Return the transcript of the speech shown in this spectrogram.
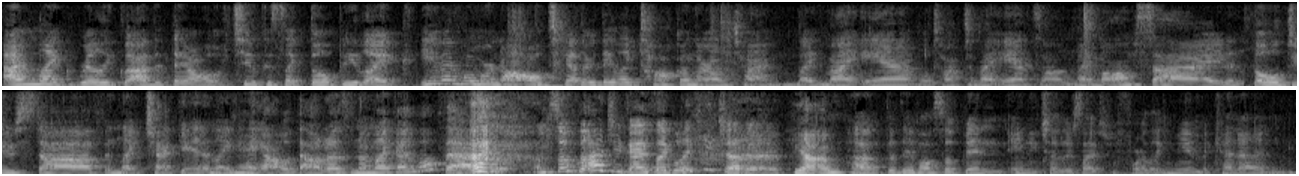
I'm like really glad that they all are too, because like they'll be like, even when we're not all together, they like talk on their own time. Like my aunt will talk to my aunts on my mom's side, and they'll do stuff and like check in and like hang out without us. And I'm like, I love that. I'm so glad you guys like like each other. Yeah. Uh, but they've also been in each other's lives before, like me and McKenna and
